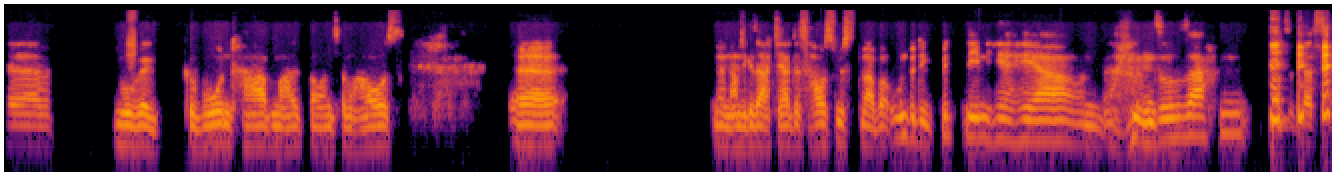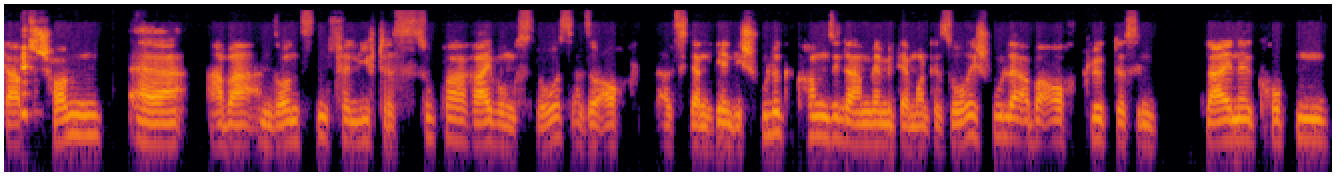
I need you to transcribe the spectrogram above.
äh, wo wir gewohnt haben, halt bei uns im Haus. Äh, dann haben sie gesagt, ja, das Haus müssten wir aber unbedingt mitnehmen hierher und, und so Sachen. Also das gab es schon. Äh, aber ansonsten verlief das super reibungslos. Also auch als sie dann hier in die Schule gekommen sind, da haben wir mit der Montessori-Schule aber auch Glück. Das sind kleine Gruppen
